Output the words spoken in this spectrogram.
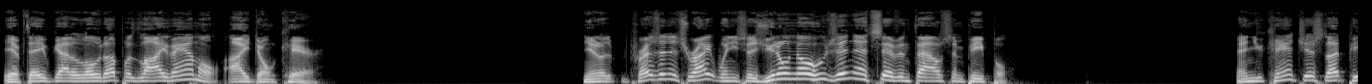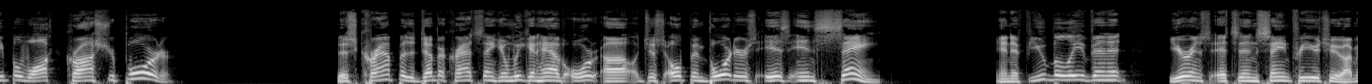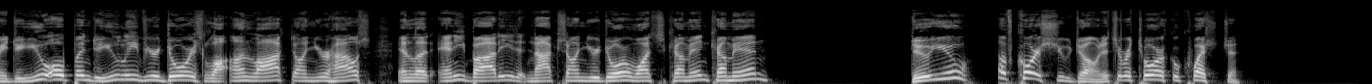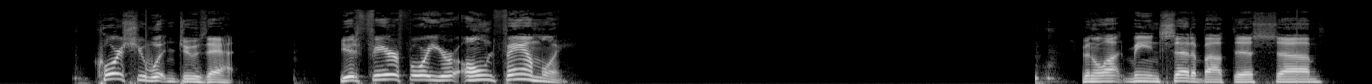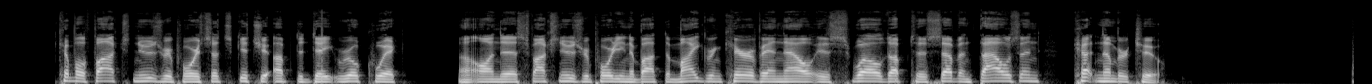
If they've got to load up with live ammo, I don't care. You know, the president's right when he says you don't know who's in that 7,000 people. And you can't just let people walk across your border. This crap of the Democrats thinking we can have or, uh, just open borders is insane. And if you believe in it, you're in, it's insane for you too. I mean, do you open, do you leave your doors lo- unlocked on your house and let anybody that knocks on your door and wants to come in come in? Do you? Of course you don't. It's a rhetorical question. Of course you wouldn't do that. You'd fear for your own family. Been a lot being said about this. A um, couple of Fox News reports. Let's get you up to date real quick uh, on this. Fox News reporting about the migrant caravan now is swelled up to 7,000, cut number two.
